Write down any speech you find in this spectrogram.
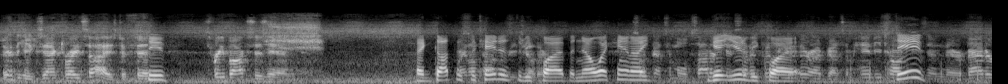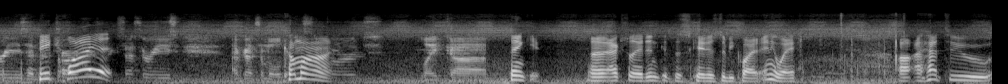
They're the exact right size to fit Steve, three boxes in. I got the Right cicadas to be other. quiet, but now why can't So I I've got some old solder get you to be quiet? I've got some handy Steve! and their batteries and Be quiet! accessories. I've got some old Come on. cards, like uh, Thank you. Uh, actually, I didn't get the cicadas to be quiet. Anyway, Uh, I had to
